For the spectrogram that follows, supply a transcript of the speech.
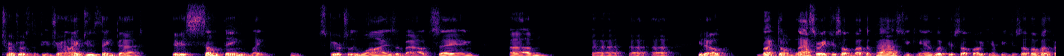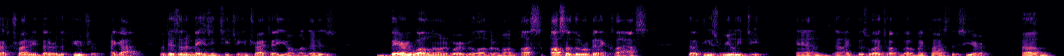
turn towards the future and i do think that there is something like spiritually wise about saying, um, uh, uh, uh, you know, like don't lacerate yourself about the past. You can't whip yourself up. You can't beat yourself up about the past. Try to be better in the future. I got it. But there's an amazing teaching in Tractate Yoma that is very well known and very beloved among us, us of the rabbinic class, that I think is really deep. And, and I, this is what I talked about in my class this year. Um,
